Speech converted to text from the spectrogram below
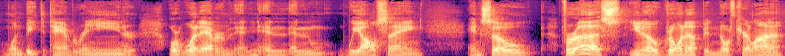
one beat the tambourine or or whatever, and and and we all sang, and so for us, you know, growing up in North Carolina,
